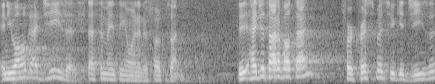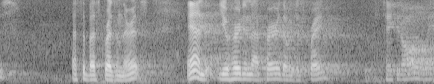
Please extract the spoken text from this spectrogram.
and you all got Jesus. That's the main thing I wanted to focus on. Did, had you thought about that? For Christmas, you get Jesus. That's the best present there is. And you heard in that prayer that we just prayed, take it all away,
